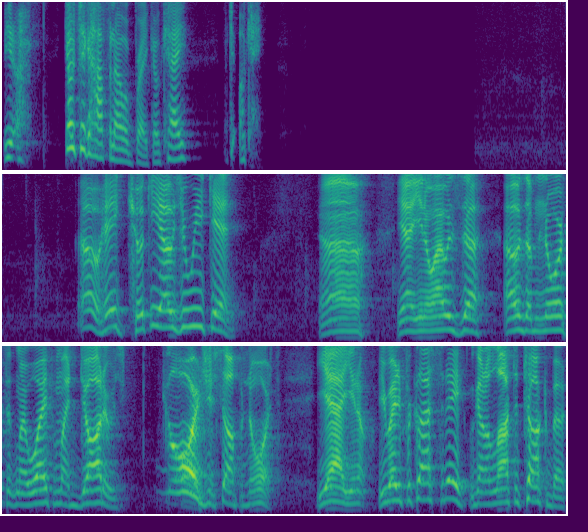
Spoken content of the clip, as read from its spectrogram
You know, go take a half an hour break, okay? Okay. Oh, hey, Cookie, how was your weekend? Uh, yeah, you know, I was, uh, I was up north with my wife and my daughter. It was gorgeous up north. Yeah, you know, you ready for class today? We got a lot to talk about.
